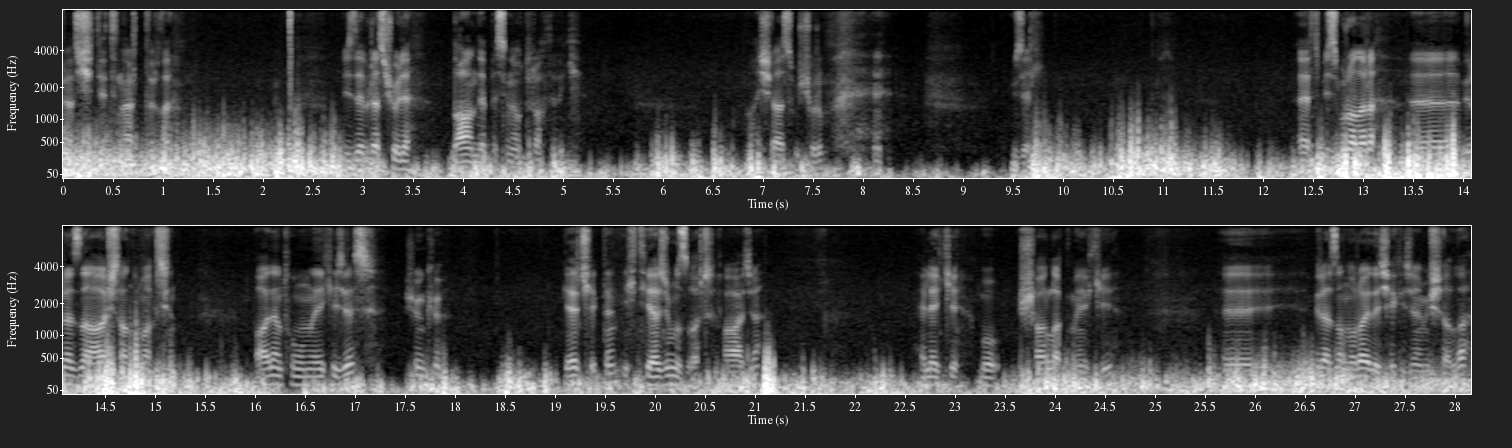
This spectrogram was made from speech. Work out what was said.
biraz şiddetini arttırdı. Biz de biraz şöyle dağın tepesine oturak dedik. Aşağısı uçurum. Güzel. Evet biz buralara e, biraz daha ağaçlandırmak için badem tohumunu ekeceğiz. Çünkü gerçekten ihtiyacımız var ağaca. Hele ki bu şarlak mevkii. E, birazdan orayı da çekeceğim inşallah.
